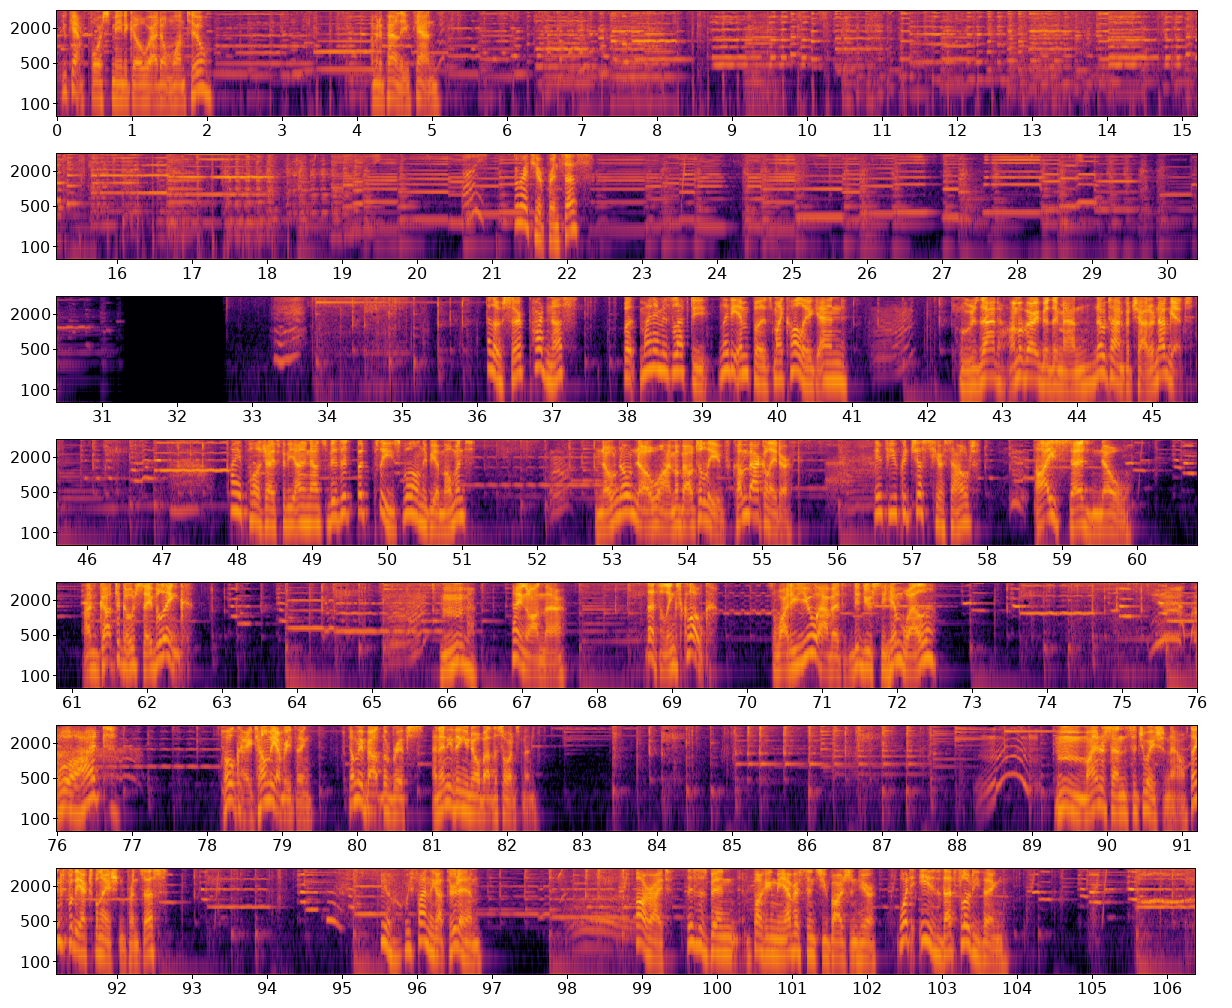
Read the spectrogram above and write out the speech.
You can't force me to go where I don't want to. I mean, apparently you can. Hi. Right here, princess. Hello, sir. Pardon us. But my name is Lefty. Lady Impa is my colleague, and... Who's that? I'm a very busy man. No time for chatter. Now get. I apologize for the unannounced visit, but please, we'll only be a moment. No, no, no, I'm about to leave. Come back later. If you could just hear us out. I said no. I've got to go save Link. Hmm? Hang on there. That's Link's cloak. So why do you have it? Did you see him well? What? Okay, tell me everything. Tell me about the rifts and anything you know about the swordsman. Hmm, I understand the situation now. Thanks for the explanation, princess. Phew, we finally got through to him. Alright, this has been bugging me ever since you barged in here. What is that floaty thing?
